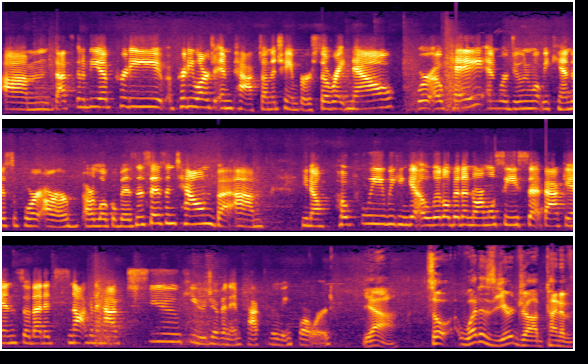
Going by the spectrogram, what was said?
um, that's going to be a pretty a pretty large impact on the chamber. So right now we're okay and we're doing what we can to support our our local businesses in town, but um, you know, hopefully we can get a little bit of normalcy set back in so that it's not going to have too huge of an impact moving forward. Yeah. So, what has your job kind of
